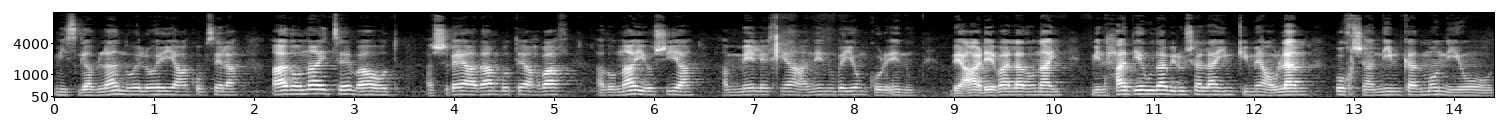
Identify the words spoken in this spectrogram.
משגב לנו אלוהי יעקב סלע. אדוני צבאות, אשרי האדם בוטח בך, אדוני יושיע, המלך יעננו ביום קוראנו. בערב על אדוני, מנחת יהודה בירושלים, כי מעולם וכשנים קדמוניות.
